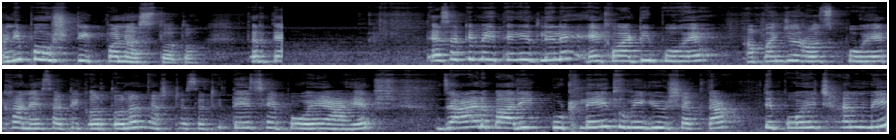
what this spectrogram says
आणि पौष्टिक पण असतो तो. तर त्या त्यासाठी मी इथे घेतलेले एक वाटी पोहे. आपण जे रोज पोहे खाण्यासाठी करतो ना नाश्त्यासाठी तेच हे पोहे आहेत. जाड बारीक कुठलेही तुम्ही घेऊ शकता. ते पोहे छान मी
